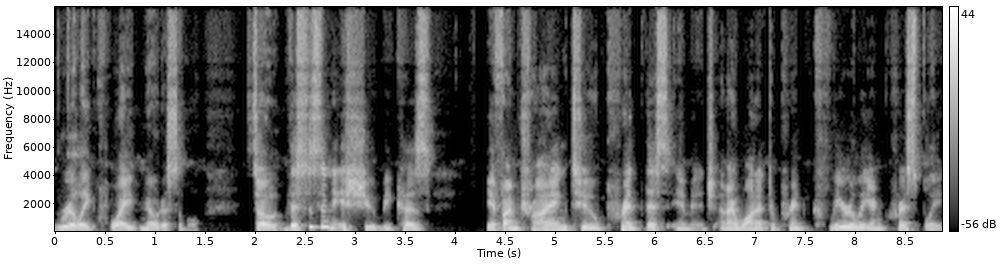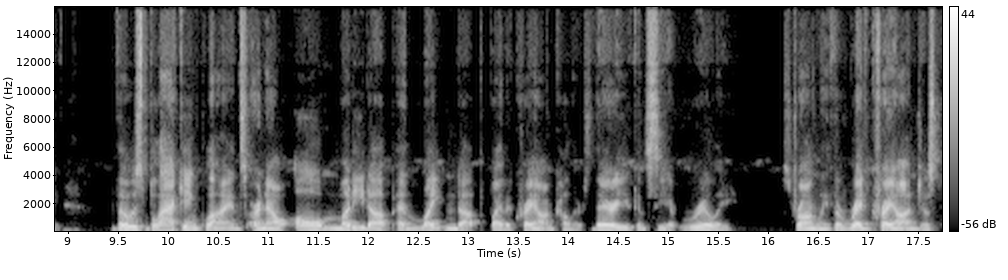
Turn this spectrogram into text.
really quite noticeable. So this is an issue because if I'm trying to print this image and I want it to print clearly and crisply, those black ink lines are now all muddied up and lightened up by the crayon colors. There you can see it really strongly. The red crayon just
